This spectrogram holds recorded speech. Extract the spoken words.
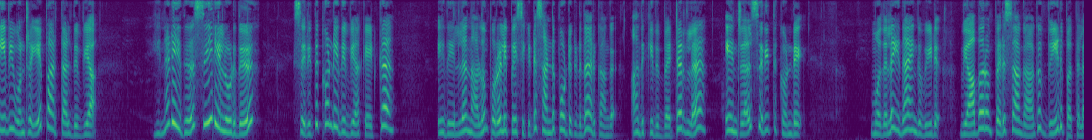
டிவி ஒன்றையே பார்த்தாள் திவ்யா. என்னடி இது? சீரியல் ஓடுது? சிரித்துக்கொண்டே திவ்யா கேட்க இது இல்லைனாலும் புரளி பேசிக்கிட்டு சண்டை போட்டுக்கிட்டு தான் இருக்காங்க. அதுக்கு இது பெட்டர்ல? என்றால் சிரித்துக்கொண்டே முதல்ல இதான் எங்க வீடு. வியாபாரம் பெருசாக ஆக வீடு பத்தல.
